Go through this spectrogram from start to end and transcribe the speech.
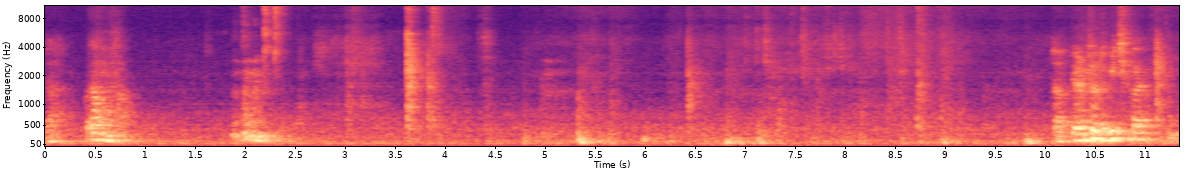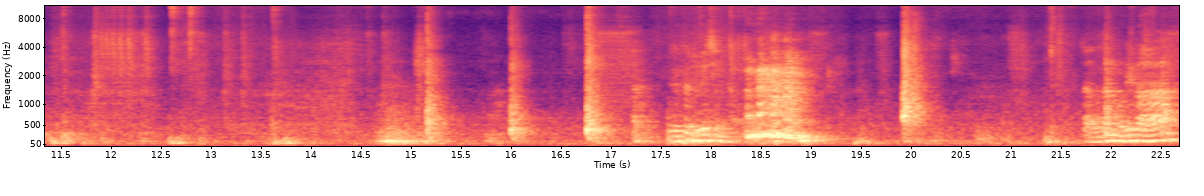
자, 그 다음 뭐 자, 별표 두개 칠까요? 자, 별표 두 개 칩니다. 자, 그 다음 우리가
